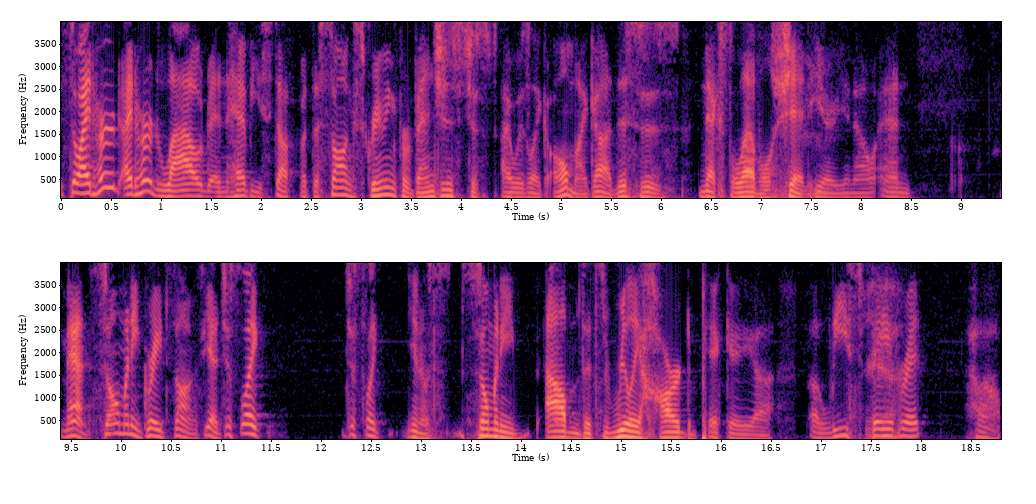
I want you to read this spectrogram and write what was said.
so I'd heard I'd heard loud and heavy stuff, but the song "Screaming for Vengeance" just I was like, oh my god, this is next level shit here, you know. And man, so many great songs. Yeah, just like, just like you know, s- so many albums. It's really hard to pick a uh, a least favorite. Oh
